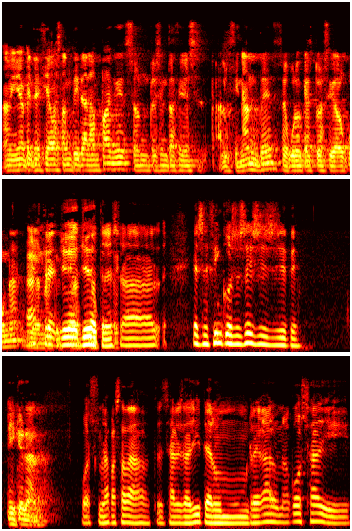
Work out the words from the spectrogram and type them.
a mí me apetecía bastante ir al Unpacked, son presentaciones alucinantes, seguro que tú has ido alguna. Ah, yo, he ido a tres, S5, S6 y S7. ¿Y qué tal? Pues una pasada, te sales de allí, te dan un regalo, una cosa y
